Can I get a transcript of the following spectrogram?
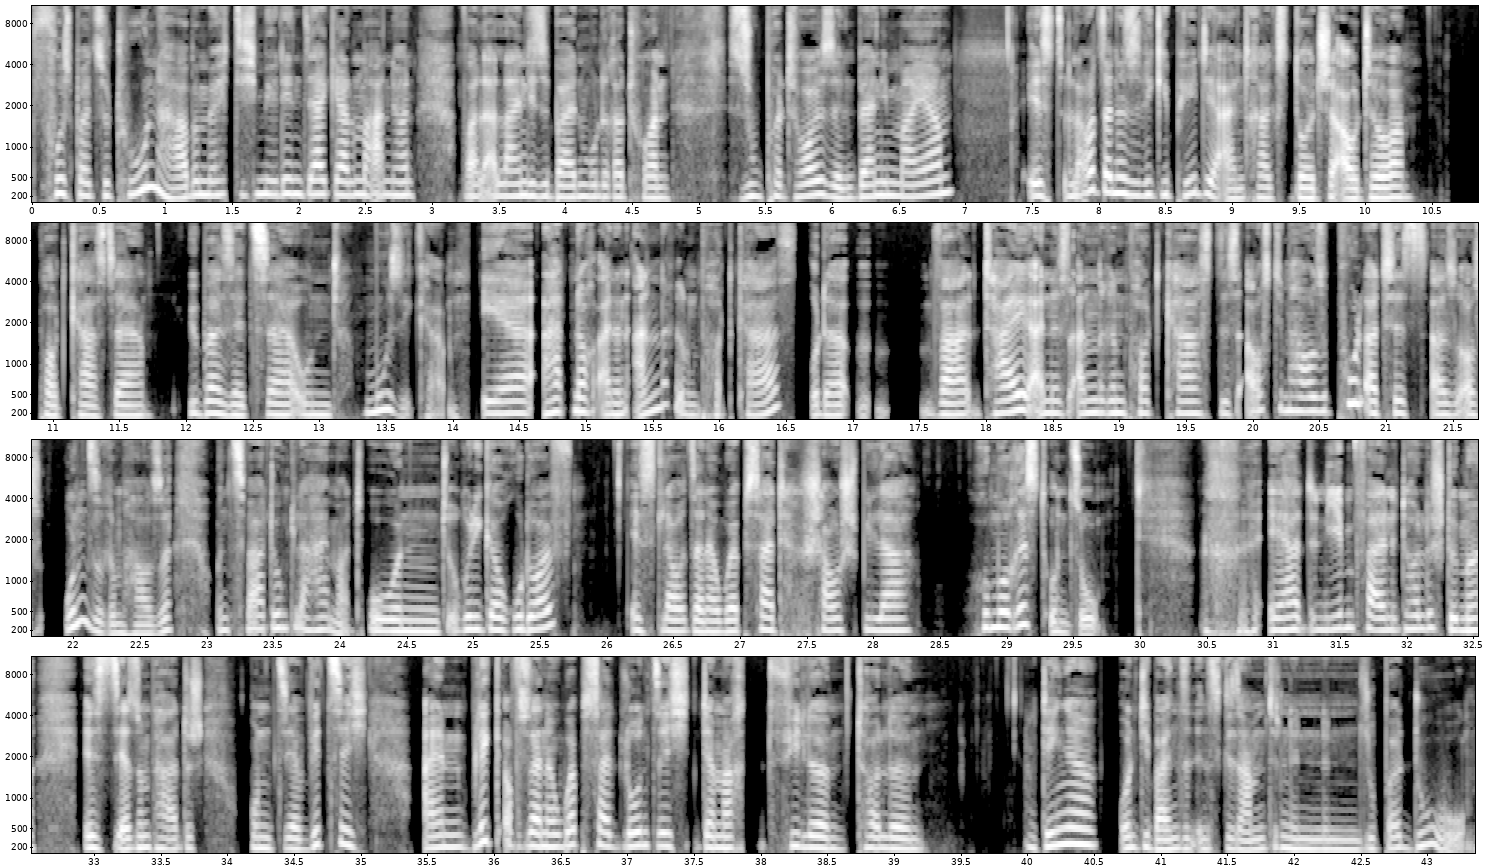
Fußball zu tun habe, möchte ich mir den sehr gerne mal anhören, weil allein diese beiden Moderatoren super toll sind. Bernie Meyer ist laut seines Wikipedia-Eintrags deutscher Autor, Podcaster, Übersetzer und Musiker. Er hat noch einen anderen Podcast oder war Teil eines anderen Podcastes aus dem Hause Pool Artists, also aus unserem Hause, und zwar Dunkle Heimat. Und Rüdiger Rudolph ist laut seiner Website Schauspieler, Humorist und so. Er hat in jedem Fall eine tolle Stimme, ist sehr sympathisch und sehr witzig. Ein Blick auf seine Website lohnt sich. Der macht viele tolle Dinge und die beiden sind insgesamt ein, ein super Duo.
